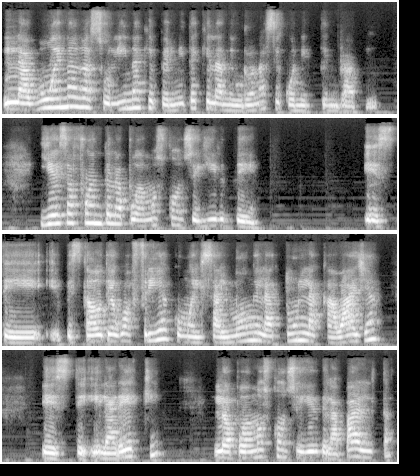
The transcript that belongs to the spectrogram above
la buena gasolina que permite que las neuronas se conecten rápido. Y esa fuente la podemos conseguir de este, pescados de agua fría como el salmón, el atún, la caballa, este, el areque. La podemos conseguir de la palta,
